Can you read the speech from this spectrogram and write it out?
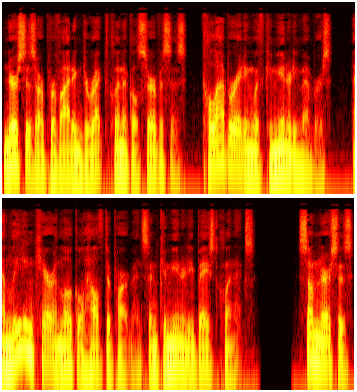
Nurses are providing direct clinical services, collaborating with community members, and leading care in local health departments and community based clinics. Some nurses,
